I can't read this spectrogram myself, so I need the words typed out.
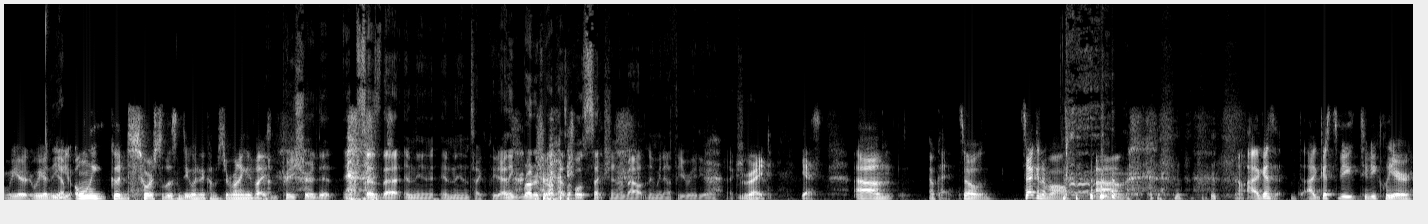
We are we are the yep. only good source to listen to when it comes to running advice. I'm pretty sure that it says that in the in the encyclopedia. I think Runner's World has a whole section about No Meat Athlete Radio. Actually, right? Yes. Um, okay. So second of all, um, no, I guess I guess to be to be clear,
